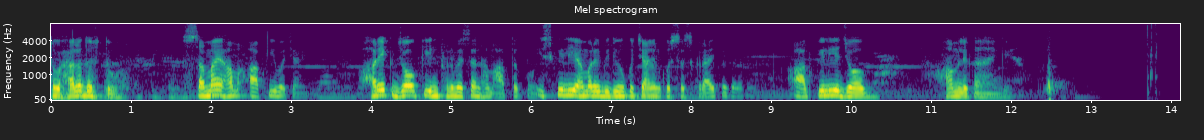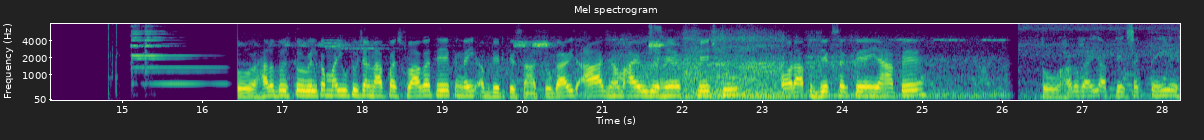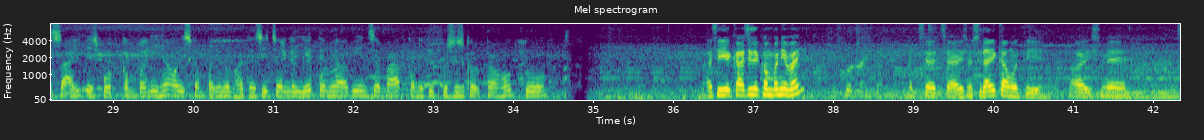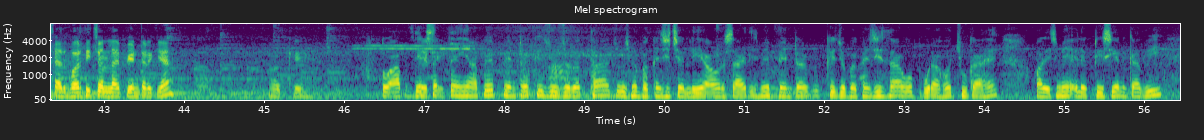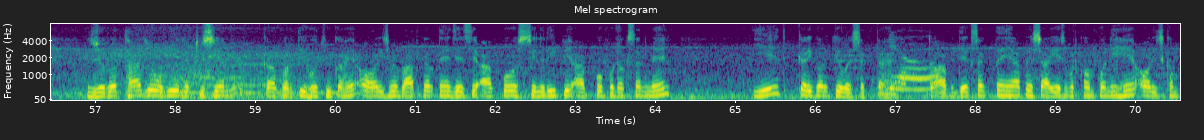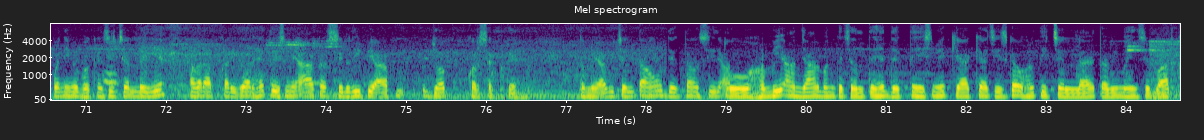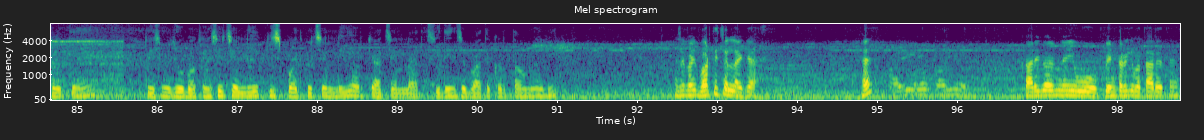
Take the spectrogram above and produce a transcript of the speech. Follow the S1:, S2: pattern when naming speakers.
S1: तो हेलो दोस्तों, समय हम आपकी बचाएँगे। हर एक जॉब की इन्फॉर्मेशन हम आप तक पहुँच इसके लिए हमारे वीडियो को, चैनल को सब्सक्राइब कर रखें आपके लिए जॉब हम लेकर आएँगे। तो हेलो दोस्तों, वेलकम माय यूट्यूब चैनल में आपका स्वागत है एक नई अपडेट के साथ। तो गाइज़, आज हम आए हुए हैं फ़ेज़ टू, और आप देख सकते हैं यहाँ पे
S2: तो हेलो गाइस आप देख सकते हैं ये शाही स्पोर्ट कंपनी है और इस कंपनी में वैकेंसी चल रही है। तो मैं अभी इनसे बात करने की कोशिश करता हूँ तो
S1: अच्छा ये कहाँ से कंपनी है भाई? अच्छा अच्छा इसमें सिलाई काम होती है। और इसमें शायद भर्ती चल रहा है पेंटर की हाँ? ओके
S2: तो आप देख सकते हैं यहाँ पे पेंटर की जो ज़रूरत था जो इसमें वैकेंसी चल रही है और शायद इसमें पेंटर की जो वैकेंसी था वो पूरा हो चुका है। और इसमें इलेक्ट्रीशियन का भी ज़रूरत था, जो वो भी इलेक्ट्रीशियन का भर्ती हो चुका है। और इसमें बात करते हैं, जैसे आपको सैलरी पे आपको प्रोडक्शन में ये कारीगर की आवश्यकता है। तो आप देख सकते हैं, यहाँ पे शाही एक्सपोर्ट कंपनी है और इस कंपनी में वैकेंसी चल रही है। अगर आप कारीगर हैं तो इसमें आकर सैलरी पे आप जॉब कर सकते हैं। तो मैं अभी चलता हूँ देखता हूँ सीधा तो हम भी अनजान बन के चलते हैं देखते हैं इसमें क्या क्या चीज़ का भर्ती चल रहा है। तो अभी मैं इनसे बात करते हैं। तो इसमें जो वैकेंसी चल रही है किस पद पे चल रही है और क्या चल रहा है? तो सीधे इनसे बातें करता हूँ मैं अभी।
S1: अच्छा भाई भर्ती चल रहा है क्या? है? कारीगर नहीं वो पेंटर की बता रहे थे।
